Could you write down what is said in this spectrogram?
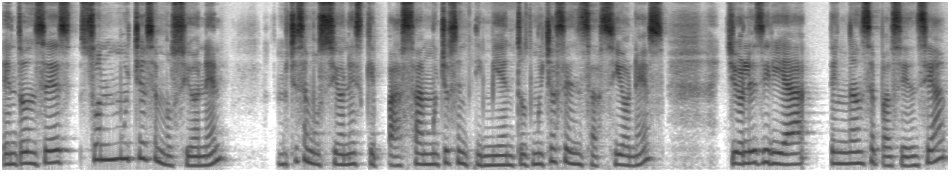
Entonces, son muchas emociones, muchas emociones que pasan, muchos sentimientos, muchas sensaciones. Yo les diría, ténganse paciencia,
